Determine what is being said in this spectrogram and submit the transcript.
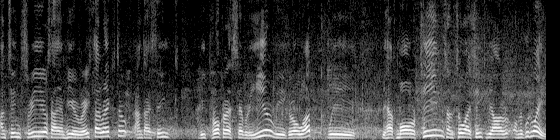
And since three years, I am here race director, and I think we progress every year. We grow up, we, we have more teams, and so I think we are on a good way.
